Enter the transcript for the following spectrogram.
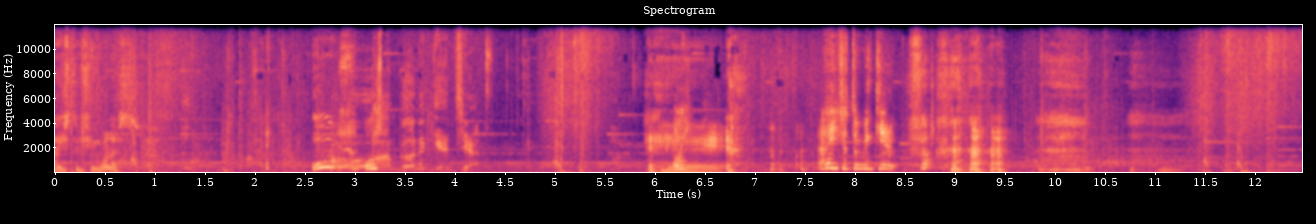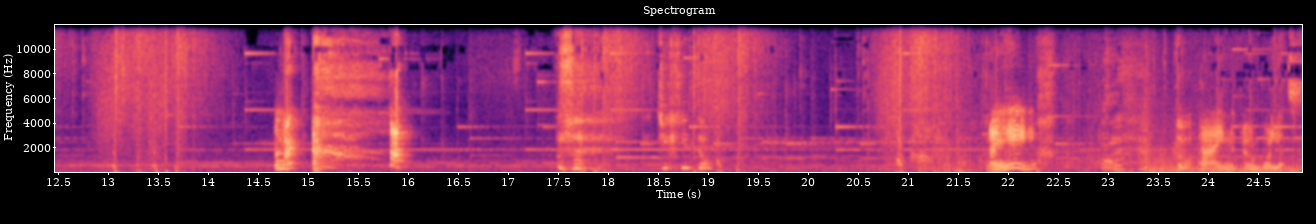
¡Ay, estoy sin bolas! ¡Uh! Oh, Uy. I'm gonna get you. Jeje. ¡Ay, yo también quiero! Chiquito. ¡Ay! Toma. Ay, no tengo bolas.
